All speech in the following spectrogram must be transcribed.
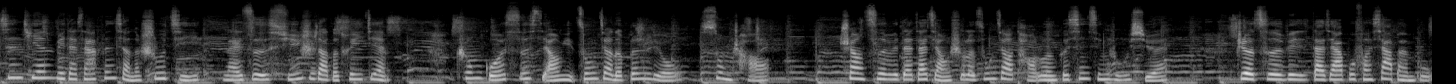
今天为大家分享的书籍来自徐指导的推荐，《中国思想与宗教的奔流：宋朝》。上次为大家讲述了宗教讨论和新型儒学，这次为大家播放下半部：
